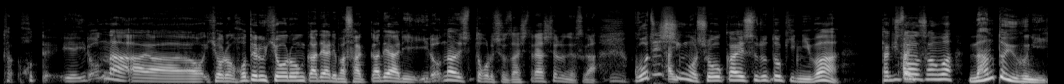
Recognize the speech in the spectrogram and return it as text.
たホテいやいろんなあー評論ホテル評論家であり、まあ、作家でありいろんなところ取材してらっしゃるんですがご自身を紹介するときには、滝沢さんは何というふうに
